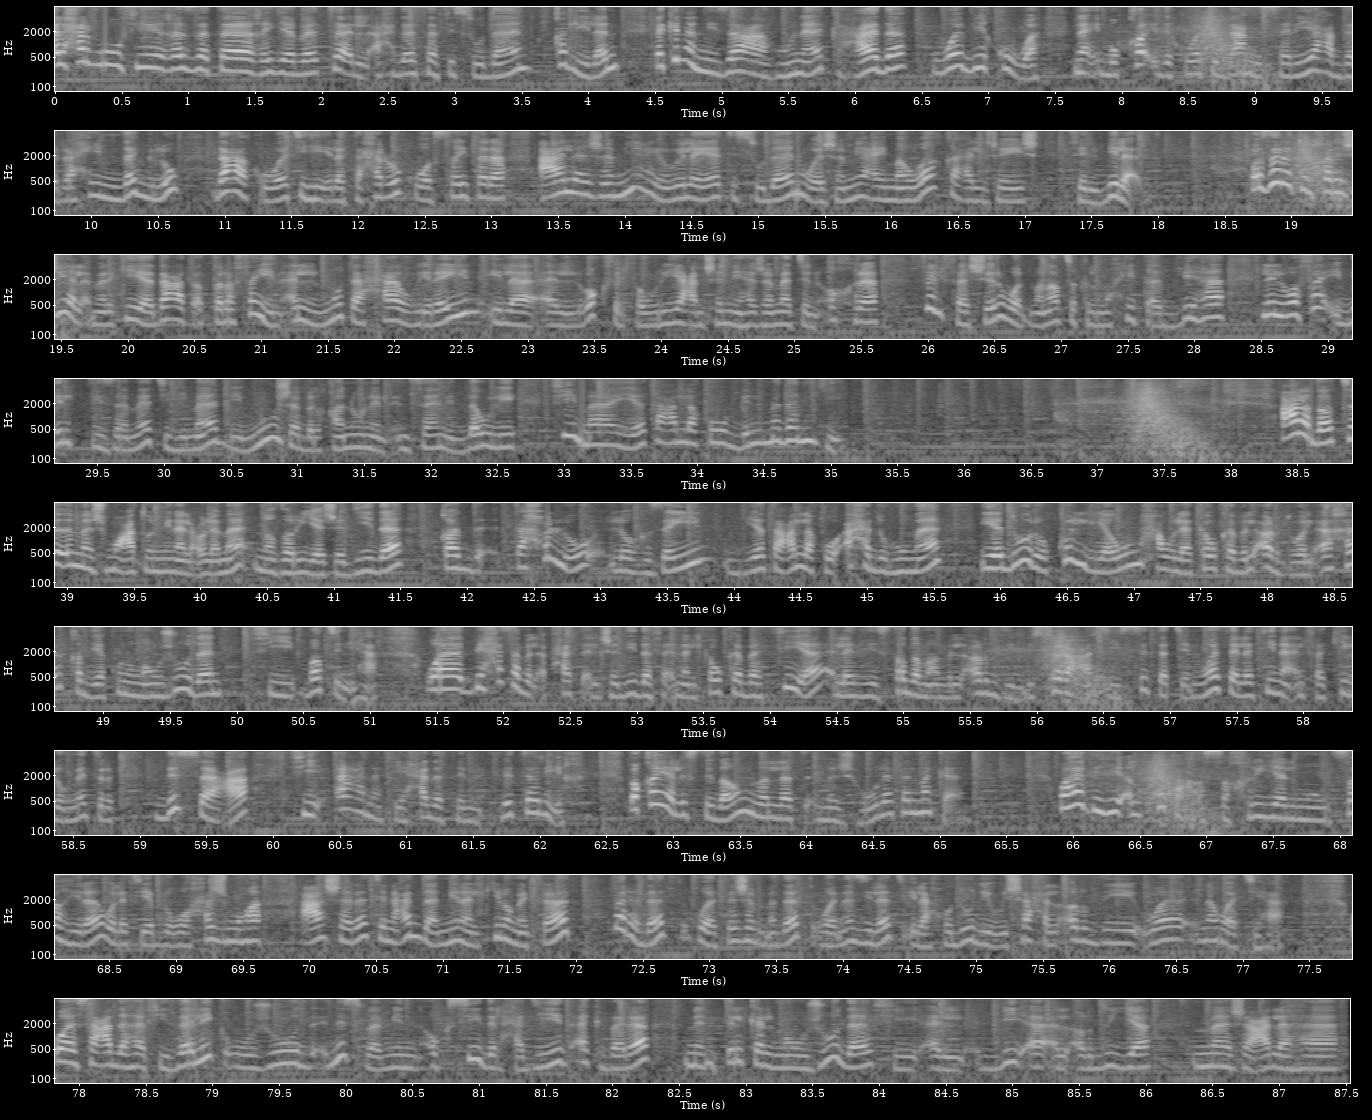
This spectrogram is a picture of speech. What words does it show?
الحرب في غزة غيبت الأحداث في السودان قليلا لكن النزاع هناك عاد وبقوة. نائب قائد قوات الدعم السريع عبد الرحيم دجلو دعا قواته إلى التحرك والسيطرة على جميع ولايات السودان وجميع مواقع الجيش في البلاد. وزارة الخارجية الأمريكية دعت الطرفين المتحاورين إلى الوقف الفوري عن شن هجمات أخرى في الفاشر والمناطق المحيطة بها للوفاء بالتزاماتهما بموجب القانون الإنساني الدولي فيما يتعلق بالمدنيين. عرضت مجموعة من العلماء نظرية جديدة قد تحل لغزين يتعلق أحدهما يدور كل يوم حول كوكب الأرض والآخر قد يكون موجودا في بطنها. وبحسب الأبحاث الجديدة فإن الكوكب ثيا الذي اصطدم بالأرض بسرعة 36 ألف كيلو متر بالساعة في أعنف حدث بالتاريخ. بقايا الاصطدام ظلت مجهولة المكان. وهذه القطع الصخرية المنصهرة والتي يبلغ حجمها عشرات عدة من الكيلومترات بردت وتجمدت ونزلت إلى حدود وشاح الأرض ونواتها. وساعدها في ذلك وجود نسبة من أكسيد الحديد أكبر من تلك الموجودة في البيئة الأرضية ما جعلها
